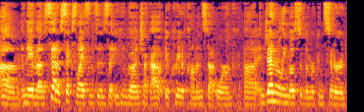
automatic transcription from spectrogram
Um, and they have a set of six licenses that you can go and check out at creativecommons.org. Uh, and generally, most of them are considered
